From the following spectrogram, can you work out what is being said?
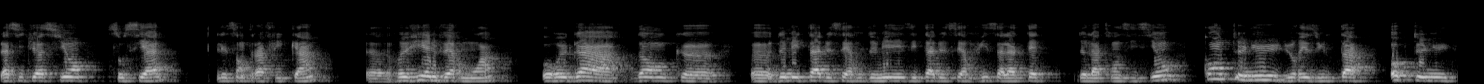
la situation sociale. Les Centrafricains reviennent vers moi au regard donc de, mes états de, de mes états de service à la tête de la transition, compte tenu du résultat obtenu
